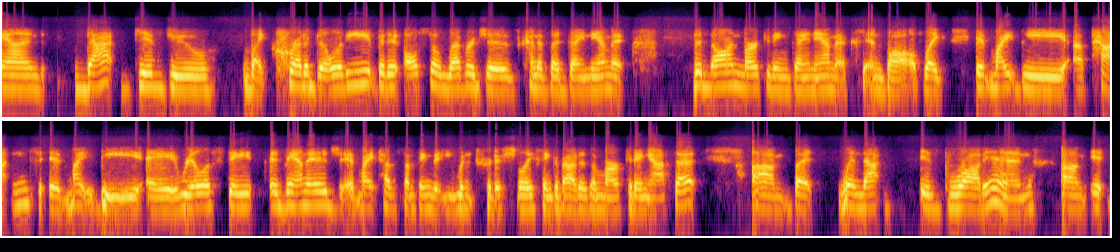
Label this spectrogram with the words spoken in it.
And that gives you like credibility, but it also leverages kind of the dynamics the non-marketing dynamics involved. Like it might be a patent, it might be a real estate advantage, it might have something that you wouldn't traditionally think about as a marketing asset. Um, but when that is brought in, um, it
